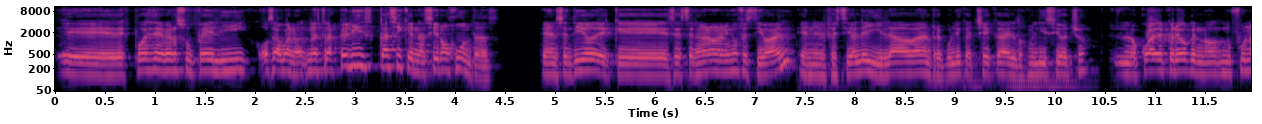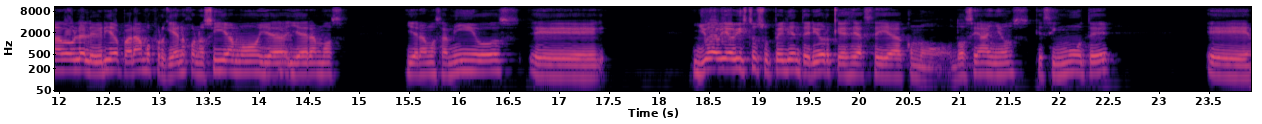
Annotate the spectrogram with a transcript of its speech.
eh, después de ver su peli. O sea, bueno, nuestras pelis casi que nacieron juntas. En el sentido de que se estrenaron en el mismo festival, en el Festival de Gilava en República Checa del 2018. Lo cual creo que no, no fue una doble alegría para ambos porque ya nos conocíamos, ya, ya, éramos, ya éramos amigos. eh, yo había visto su peli anterior, que es de hace ya como 12 años, que es Inmute. Eh,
